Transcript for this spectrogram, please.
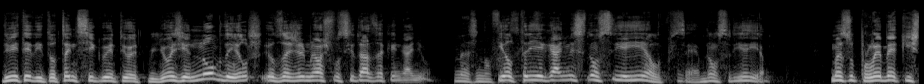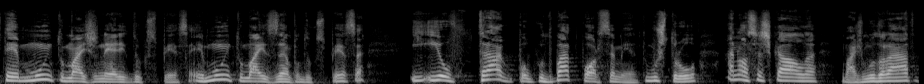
Devia ter dito: Eu tenho 58 milhões e, em nome deles, eu desejo as melhores felicidades a quem ganhou. Mas não foi ele assim. teria ganho, isso não seria ele, percebe? Não seria ele. Mas o problema é que isto é muito mais genérico do que se pensa, é muito mais amplo do que se pensa, e eu trago o debate para o orçamento, mostrou, à nossa escala, mais moderado,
